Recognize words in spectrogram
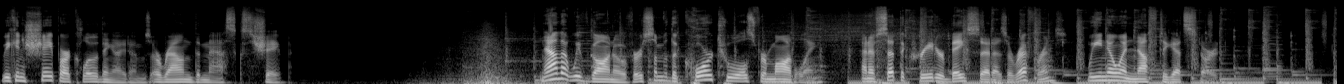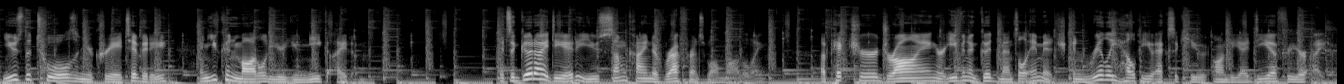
we can shape our clothing items around the mask's shape. Now that we've gone over some of the core tools for modeling and have set the creator base set as a reference, we know enough to get started. Use the tools in your creativity, and you can model your unique item. It's a good idea to use some kind of reference while modeling. A picture, drawing, or even a good mental image can really help you execute on the idea for your item.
